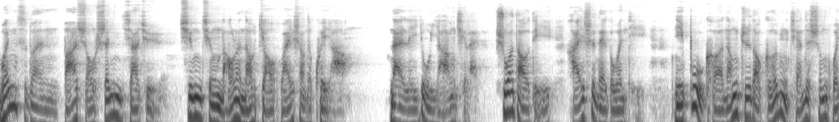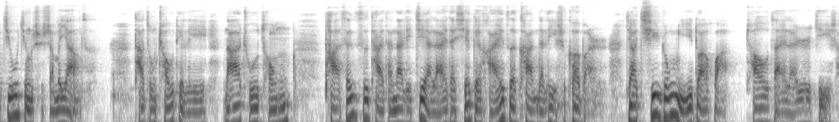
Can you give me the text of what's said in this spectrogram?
温斯顿把手伸下去，轻轻挠了挠脚踝上的溃疡，那里又痒起来。说到底，还是那个问题：你不可能知道革命前的生活究竟是什么样子。他从抽屉里拿出从帕森斯太太那里借来的写给孩子看的历史课本，将其中一段话抄在了日记上。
